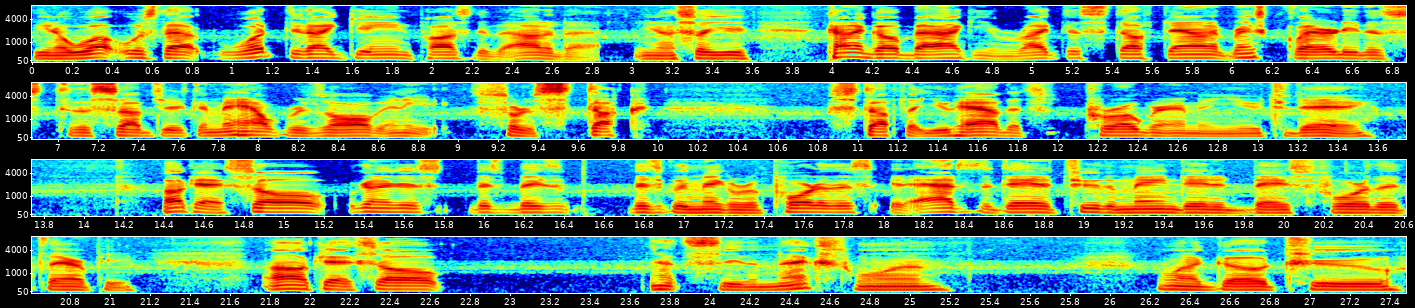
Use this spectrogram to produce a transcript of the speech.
You know, what was that? What did I gain positive out of that? You know, so you kind of go back and you write this stuff down. It brings clarity to, to the subject and may help resolve any sort of stuck stuff that you have that's programming you today. Okay, so we're going to just basically make a report of this. It adds the data to the main database for the therapy. Okay, so let's see. The next one, I want to go to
